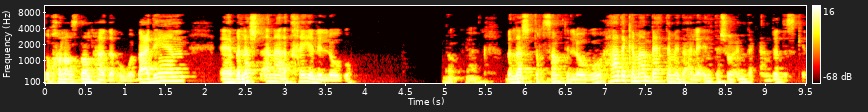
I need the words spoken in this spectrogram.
وخلاص ضل هذا هو. بعدين آه، بلشت أنا أتخيل ال logo. okay. بلشت رسمت اللوجو. هذا كمان بيعتمد على أنت شو عندك عن جد skill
